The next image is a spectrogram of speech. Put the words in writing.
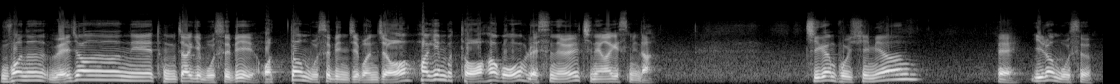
우선은 외전의 동작의 모습이 어떤 모습인지 먼저 확인부터 하고 레슨을 진행하겠습니다. 지금 보시면 네, 이런 모습.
